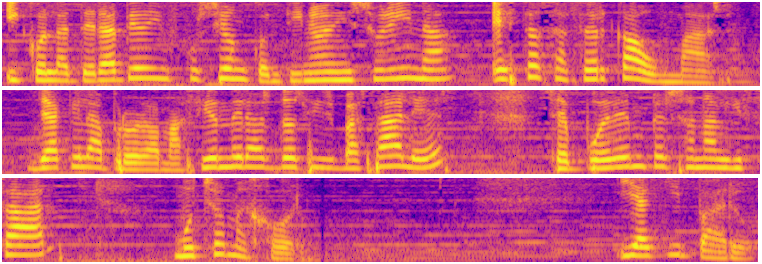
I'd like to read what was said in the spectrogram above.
Y con la terapia de infusión continua de insulina, esta se acerca aún más, ya que la programación de las dosis basales se pueden personalizar mucho mejor. Y aquí paro.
